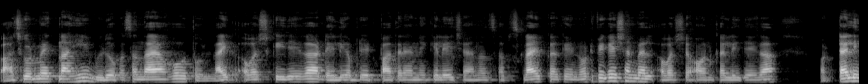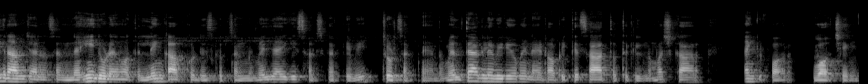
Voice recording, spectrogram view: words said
आज गुड में इतना ही। वीडियो पसंद आया हो तो लाइक अवश्य कीजिएगा। डेली अपडेट पाते रहने के लिए चैनल सब्सक्राइब करके नोटिफिकेशन बेल अवश्य ऑन कर लीजिएगा। और टेलीग्राम चैनल से नहीं जुड़े हो तो लिंक आपको डिस्क्रिप्शन में मिल जाएगी। सर्च करके भी जुड़ सकते हैं। तो मिलते हैं अगले वीडियो में नए टॉपिक के साथ। तब तक के लिए नमस्कार। थैंक यू फॉर वॉचिंग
